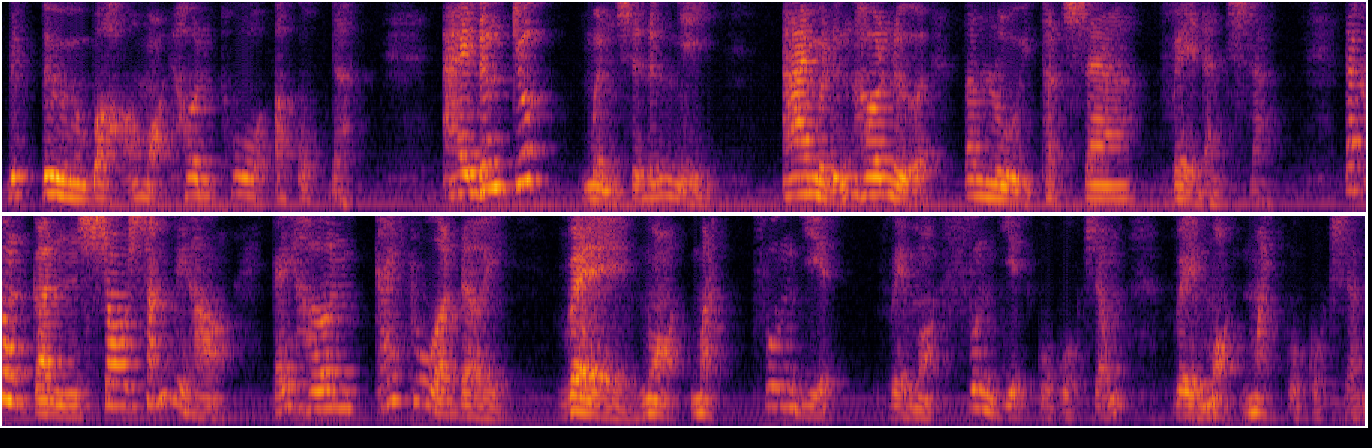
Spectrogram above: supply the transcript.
biết từ bỏ mọi hơn thua ở cuộc đời. Ai đứng trước, mình sẽ đứng nhì. Ai mà đứng hơn nữa, ta lùi thật xa về đằng sau. Ta không cần so sánh với họ cái hơn, cái thua ở đời về mọi mặt phương diện về mọi phương diện của cuộc sống về mọi mặt của cuộc sống.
